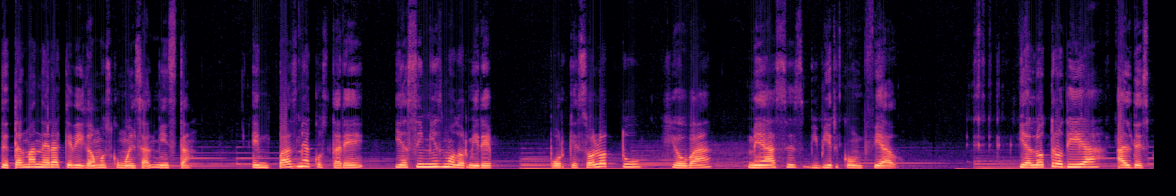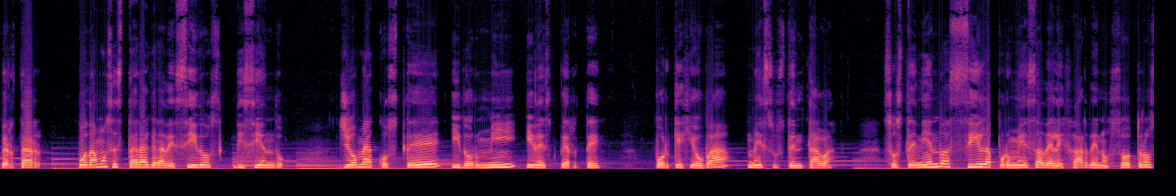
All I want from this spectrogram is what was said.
de tal manera que digamos como el salmista, en paz me acostaré y asimismo dormiré, porque solo tú, Jehová, me haces vivir confiado. Y al otro día, al despertar, podamos estar agradecidos diciendo, yo me acosté y dormí y desperté porque Jehová me sustentaba, sosteniendo así la promesa de alejar de nosotros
